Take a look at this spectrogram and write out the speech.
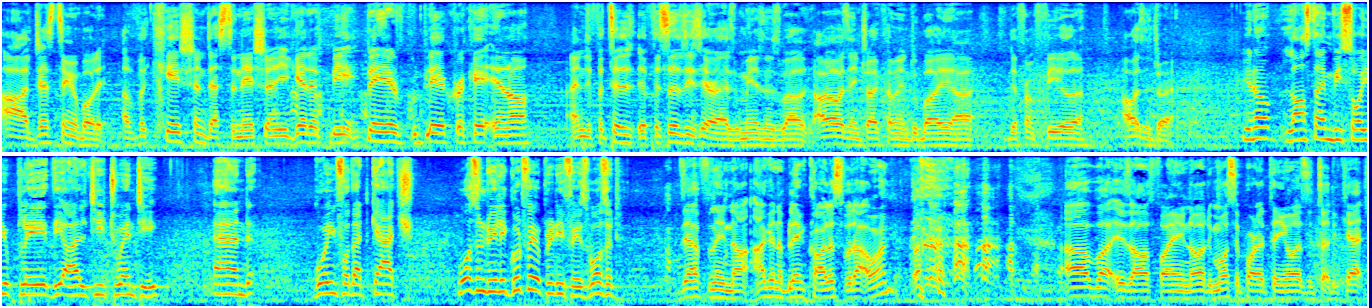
Ah, uh, just think about it. A vacation destination. You get to be play play cricket, you know, and the, facil- the facilities here are amazing as well. I always enjoy coming to Dubai. Uh, different feel. I always enjoy it you know, last time we saw you play the ILT 20 and going for that catch wasn't really good for your pretty face, was it? Definitely not. I'm gonna blame Carlos for that one. uh, but it's all fine, you know. The most important thing was to take the catch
